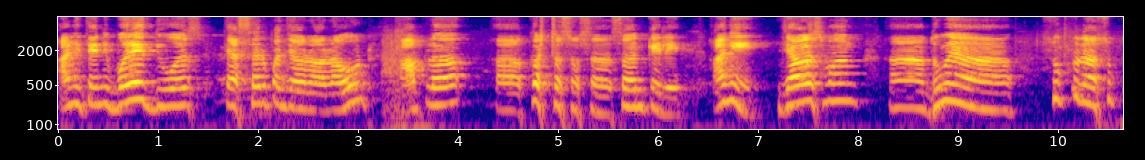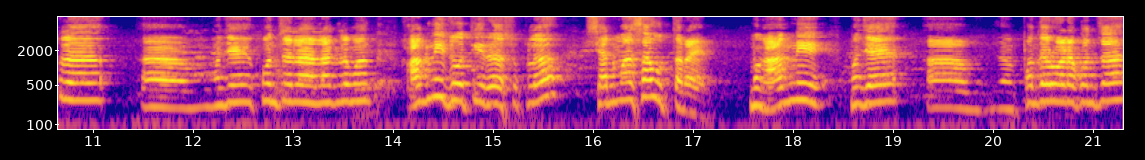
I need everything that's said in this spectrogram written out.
आणि त्यांनी बरेच दिवस त्या सरपंचावर राहून आपलं कष्ट स स- सहन केले. आणि ज्यावेळेस मग धुमे शुक्ल शुक्ल म्हणजे कोणचं लागलं मग? अग्निज्योती र शुक्ल शन्मासा उत्तरायण. मग अग्नी म्हणजे पंधरवाडा कोणचा?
